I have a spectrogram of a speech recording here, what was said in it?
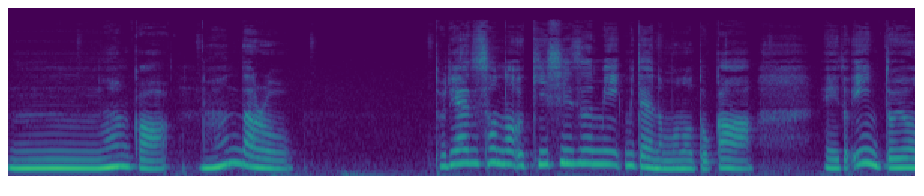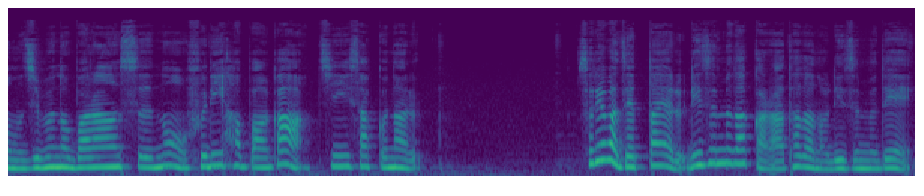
うーんなんかなんだろう。とりあえずその浮き沈みみたいなものとか、えーと、陰と陽の自分のバランスの振り幅が小さくなる。それは絶対ある。リズムだからただのリズムで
